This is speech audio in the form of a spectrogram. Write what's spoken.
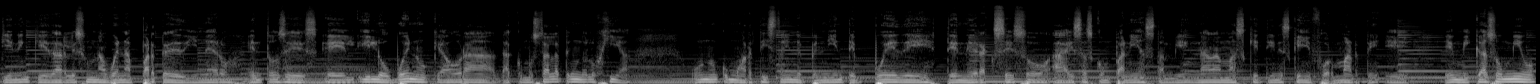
tienen que darles una buena parte de dinero. Entonces, el, y lo bueno que ahora, como está la tecnología, uno como artista independiente puede tener acceso a esas compañías también, nada más que tienes que informarte. en mi caso mío,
